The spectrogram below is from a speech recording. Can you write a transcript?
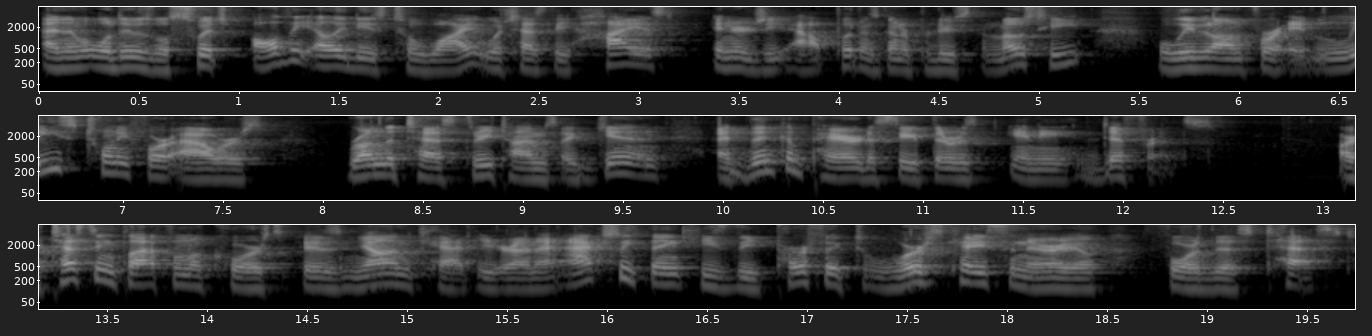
and then what we'll do is we'll switch all the LEDs to white, which has the highest energy output and is going to produce the most heat. We'll leave it on for at least 24 hours, run the test three times again, and then compare to see if there is any difference. Our testing platform, of course, is NyanCat here, and I actually think he's the perfect worst case scenario for this test.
